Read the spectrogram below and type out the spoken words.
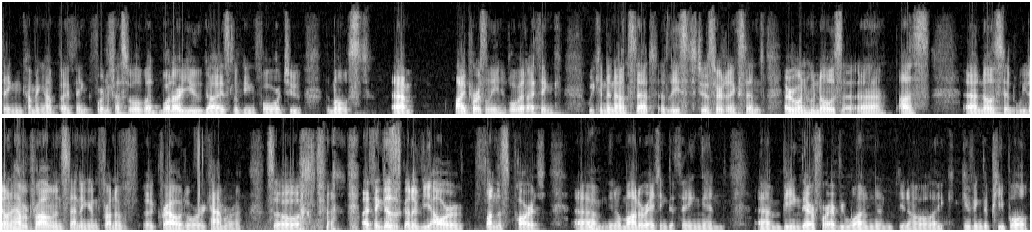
thing coming up. I think for the festival. But what are you guys looking forward to the most? Um, I personally, Robert, I think we can announce that at least to a certain extent. Everyone who knows uh, us uh, knows that we don't have a problem in standing in front of a crowd or a camera. So I think this is going to be our funnest part. Um, mm. You know, moderating the thing and um, being there for everyone, and you know, like giving the people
